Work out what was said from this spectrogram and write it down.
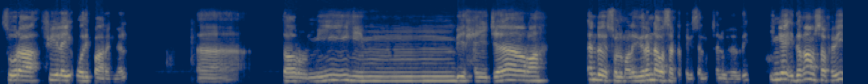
சூரா ஃபீலை ஓதி பாருங்கள். ஆஹ், தர்மீஹிம் என்று சொல்லும் அளவு இரண்டாவது சட்டத்துக்கு செல் செல்கிறது. இங்கே இதுகாம் சஃபவி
